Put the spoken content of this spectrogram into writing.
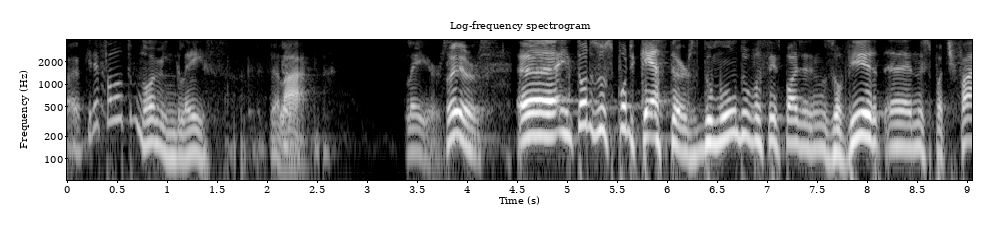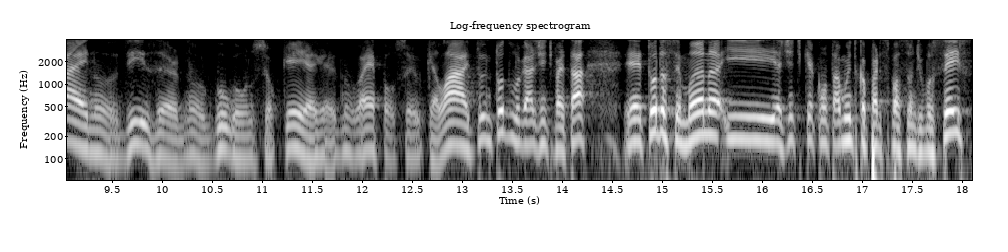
Eu queria falar outro nome em inglês, sei lá. Players. Players. Uh, em todos os podcasters do mundo, vocês podem nos ouvir uh, no Spotify, no Deezer, no Google, não sei o que, no Apple, sei o que lá. Então, em todo lugar a gente vai estar uh, toda semana e a gente quer contar muito com a participação de vocês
